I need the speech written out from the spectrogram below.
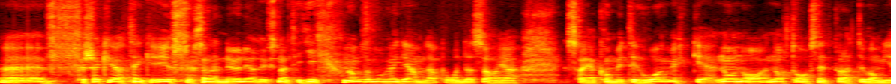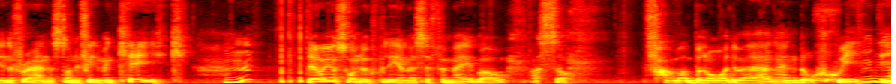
Eh, försöker jag tänka, just nu när jag lyssnat igenom så många gamla poddar så har jag, så har jag kommit ihåg mycket. Någon, något avsnitt pratade vi om Jennifer Aniston i filmen Cake. Det var ju en sån upplevelse för mig bara, alltså Fan vad bra du är ändå. Skit i,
